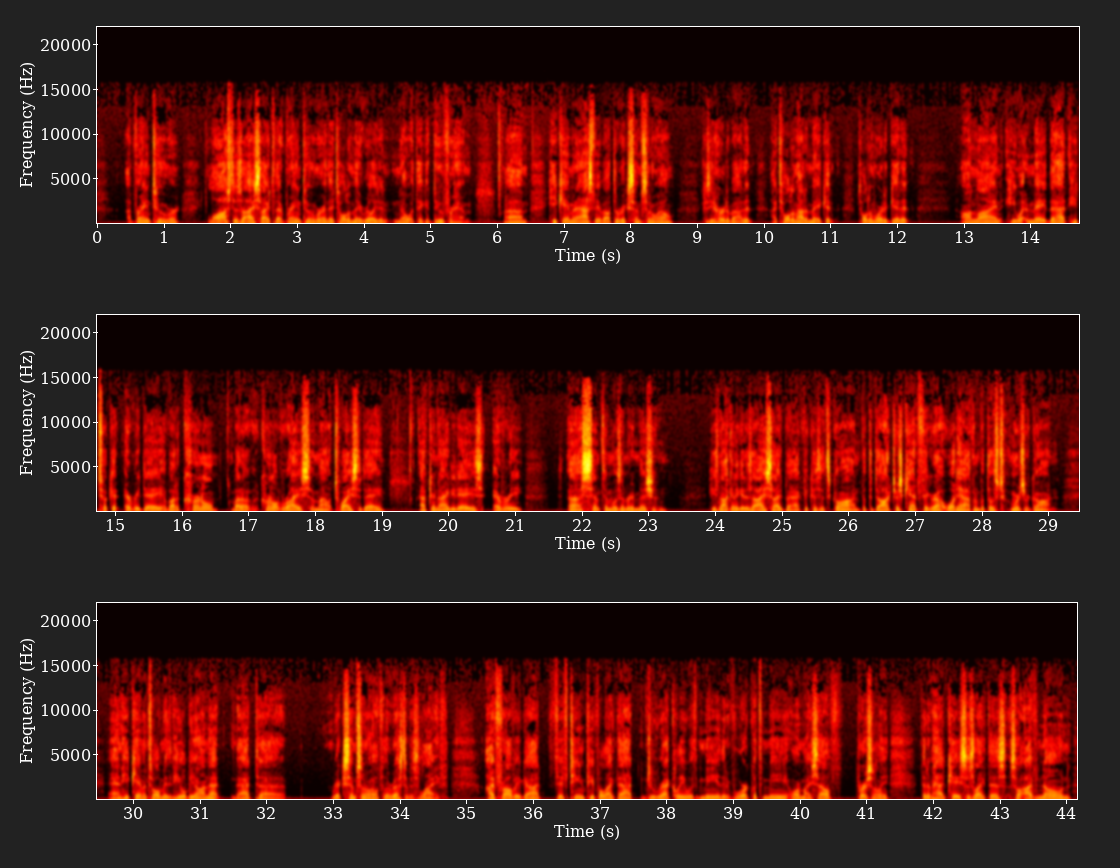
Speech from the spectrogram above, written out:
a brain tumor, lost his eyesight to that brain tumor, and they told him they really didn't know what they could do for him. Um, he came and asked me about the Rick Simpson oil because he'd heard about it. I told him how to make it, told him where to get it online. He went and made that. He took it every day, about a kernel, about a kernel of rice amount twice a day. After 90 days, every uh, symptom was in remission. He's not going to get his eyesight back because it's gone, but the doctors can't figure out what happened, but those tumors are gone. And he came and told me that he will be on that, that uh, Rick Simpson oil for the rest of his life. I've probably got 15 people like that directly with me that have worked with me or myself personally that have had cases like this. So I've known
